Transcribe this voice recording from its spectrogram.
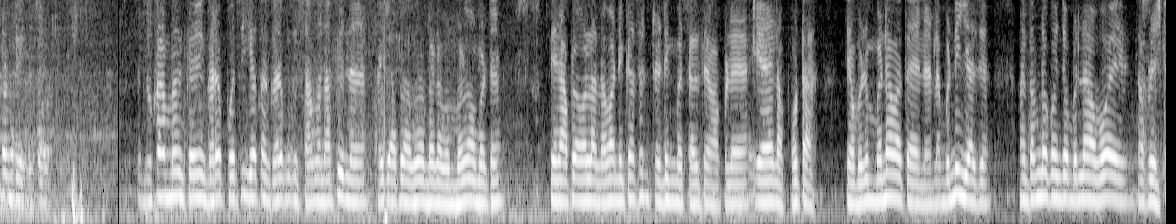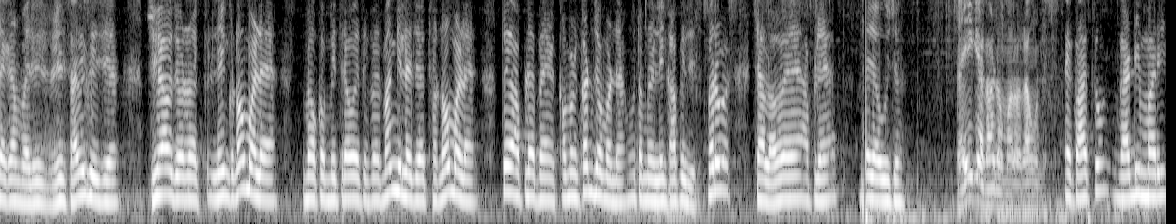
કન્ટિન્યુ ચાલો. દુકાન બંધ કરીને ઘરે પહોંચી ગયા હતા ઘરે બધું સામાન આપીને આજે આપણે હમણાં બધા મળવા માટે. ત્યારે આપણે ઓલા નવા નીકળ્યા છે ને ટ્રેડિંગમાં ચાલતા આપણે એઆઈના ફોટા. ત્યાં બનાવતા બનાવાતા એને એટલે બની ગયા છે. અને તમને કોઈ જો બનાવ હોય તો આપણે ઇન્સ્ટાગ્રામમાં રીલ્સ આવી ગઈ છે. જોઈ આવજો લિંક ન મળે એમાં કોઈ મિત્ર હોય તો ભાઈ માંગી લેજો અથવા ન મળે તો આપણે ભાઈ કમેન્ટ કરજો મને હું તમને લિંક આપી દઈશ. બરાબર? ચાલો હવે આપણે જવું છે? થઈ ગયા ગાડો મારો રાઉન્ડ. એક વાત કહું ગાડી મારી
